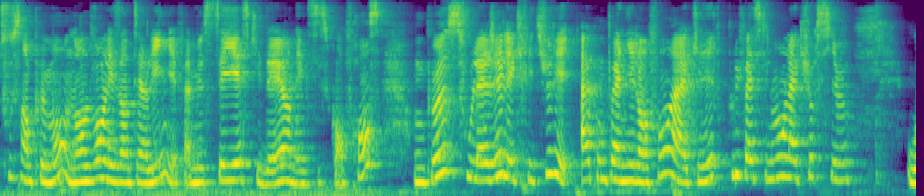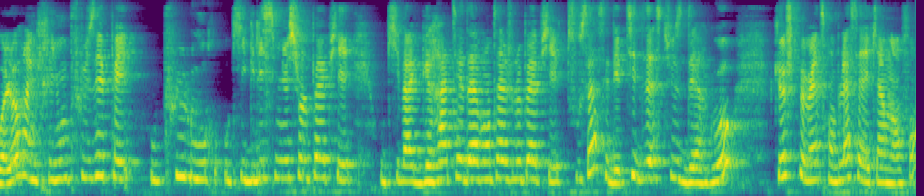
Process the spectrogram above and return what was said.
tout simplement en enlevant les interlignes, les fameuses CIS qui d'ailleurs n'existent qu'en France, on peut soulager l'écriture et accompagner l'enfant à acquérir plus facilement la cursive ou alors un crayon plus épais ou plus lourd ou qui glisse mieux sur le papier ou qui va gratter davantage le papier. Tout ça, c'est des petites astuces d'ergo que je peux mettre en place avec un enfant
